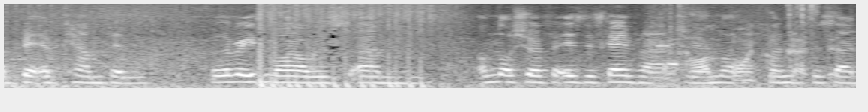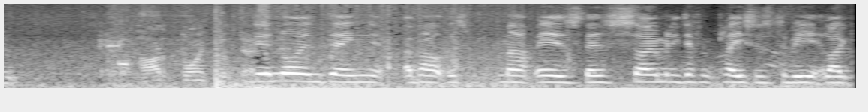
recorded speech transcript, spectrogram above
a bit of camping. But the reason why I was, um, I'm not sure if it is this gameplay actually, I'm not 100%. The annoying thing about this map is there's so many different places to be, like,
